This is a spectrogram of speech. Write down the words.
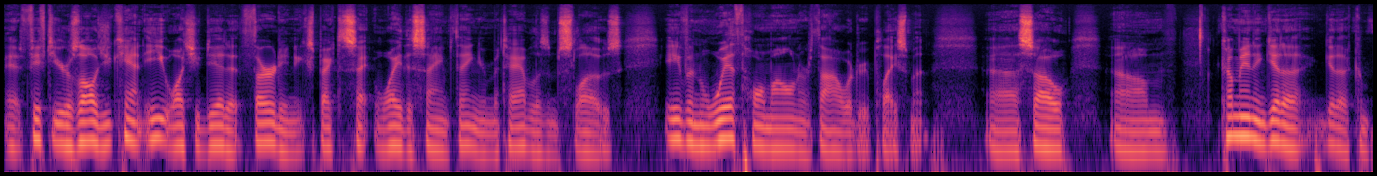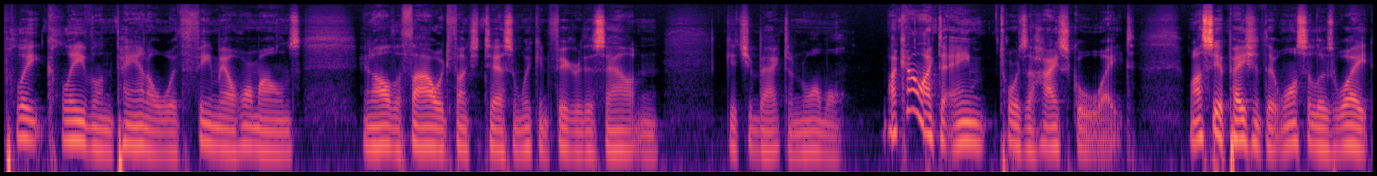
at 50 years old, you can't eat what you did at 30 and expect to weigh the same thing. Your metabolism slows, even with hormone or thyroid replacement. Uh, so, um, come in and get a get a complete Cleveland panel with female hormones and all the thyroid function tests, and we can figure this out and get you back to normal. I kind of like to aim towards a high school weight. When I see a patient that wants to lose weight,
